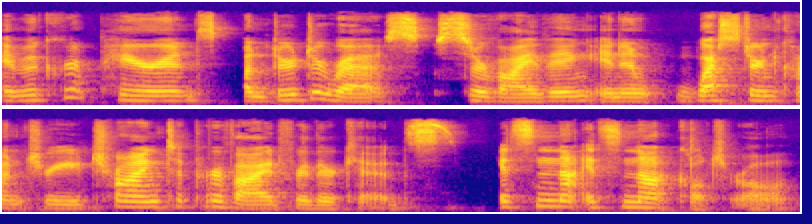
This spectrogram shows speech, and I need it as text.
immigrant parents under duress surviving in a western country trying to provide for their kids. It's not it's not cultural.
